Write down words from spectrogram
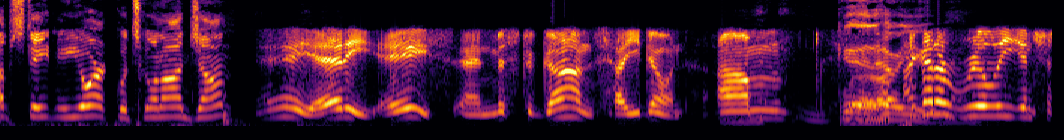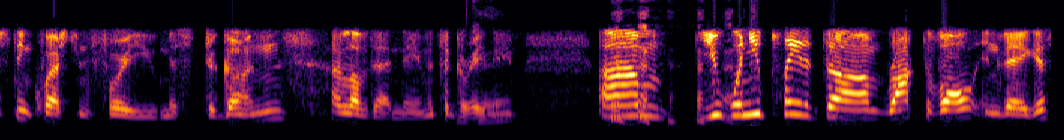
upstate New York. What's going on, John? Hey, Eddie, Ace, and Mr. Guns. How you doing? Um, Good. How are you? I got a really interesting question for you, Mr. Guns. I love that name. It's a great Okay. name. Um, you when you played at um, Rock the Vault in Vegas,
